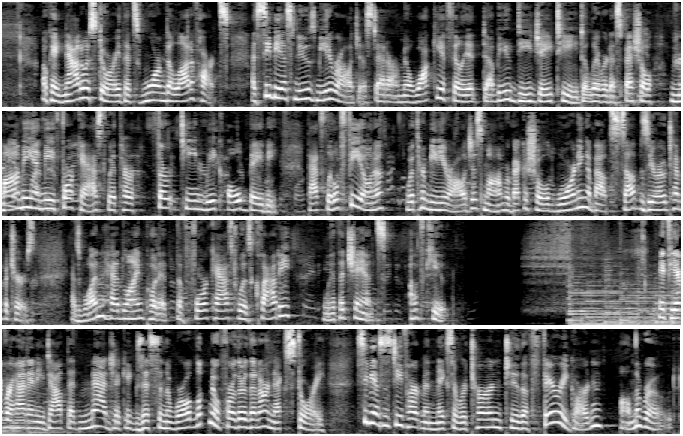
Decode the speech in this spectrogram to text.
Okay, now to a story that's warmed a lot of hearts. A CBS News meteorologist at our Milwaukee affiliate WDJT delivered a special Mommy and Me forecast with her 13 week old baby. That's little Fiona with her meteorologist mom, Rebecca Schuld, warning about sub zero temperatures. As one headline put it, the forecast was cloudy with a chance of cute. If you ever had any doubt that magic exists in the world, look no further than our next story. CBS's Steve Hartman makes a return to the fairy garden on the road.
